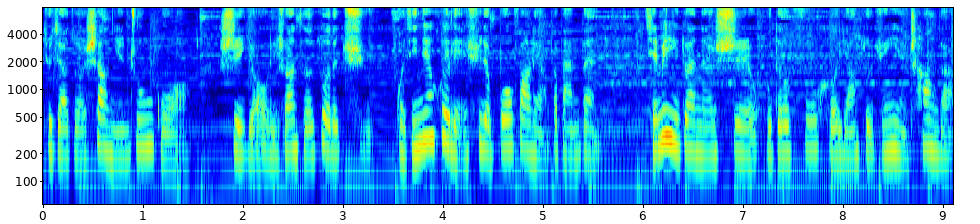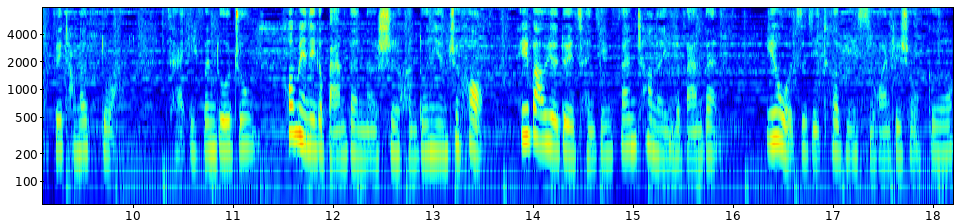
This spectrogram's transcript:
就叫做《少年中国》，是由李双泽作的曲。我今天会连续的播放两个版本，前面一段呢是胡德夫和杨祖君演唱的，非常的短，才一分多钟。后面那个版本呢，是很多年之后黑豹乐队曾经翻唱的一个版本。因为我自己特别喜欢这首歌，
